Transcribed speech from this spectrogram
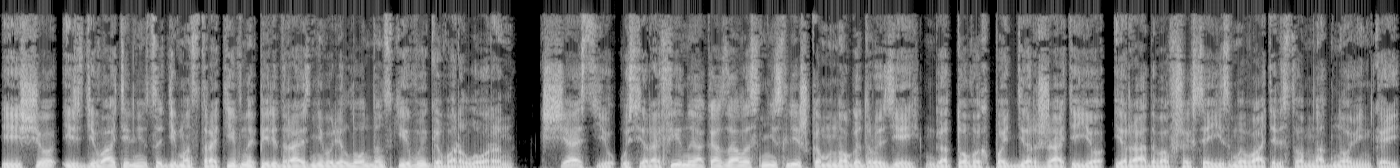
И еще издевательницы демонстративно передразнивали лондонский выговор Лорен. К счастью, у Серафины оказалось не слишком много друзей, готовых поддержать ее и радовавшихся измывательствам над новенькой.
